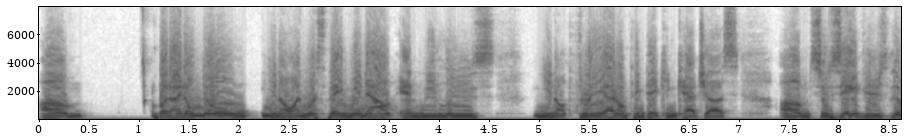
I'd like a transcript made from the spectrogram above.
Um, but I don't know. You know, unless they win out and we lose, you know, three, I don't think they can catch us. Um, so Xavier's the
